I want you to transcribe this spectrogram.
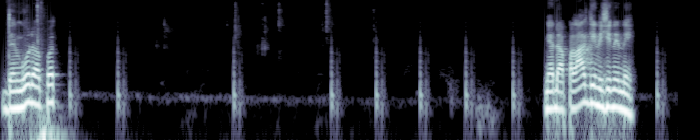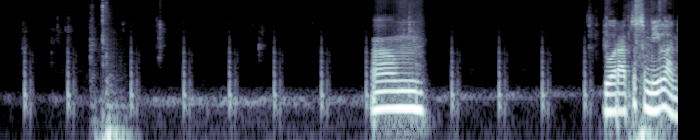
Dan gue dapat Ini ada apa lagi di sini nih? Um, 209.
